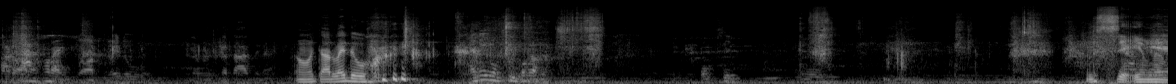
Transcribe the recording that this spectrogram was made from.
ฝากข้างเท่าไหร่จอดไว้ดูยังสตาร์ทไม่ได้อ๋อจอดไว้ดู อันนี้หกสิบครับหกสิบเสียเอ็มนะครับ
